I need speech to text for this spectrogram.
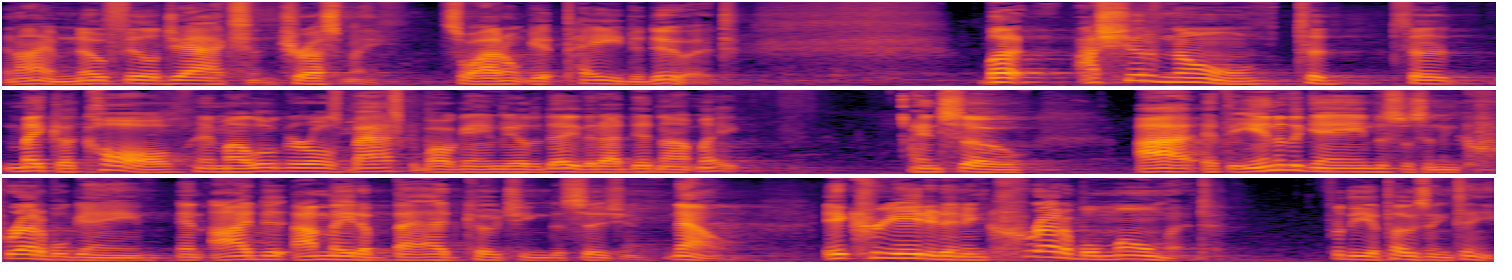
and I am no Phil Jackson, trust me. Why I don't get paid to do it. But I should have known to, to make a call in my little girl's basketball game the other day that I did not make. And so I, at the end of the game, this was an incredible game, and I, did, I made a bad coaching decision. Now, it created an incredible moment for the opposing team,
